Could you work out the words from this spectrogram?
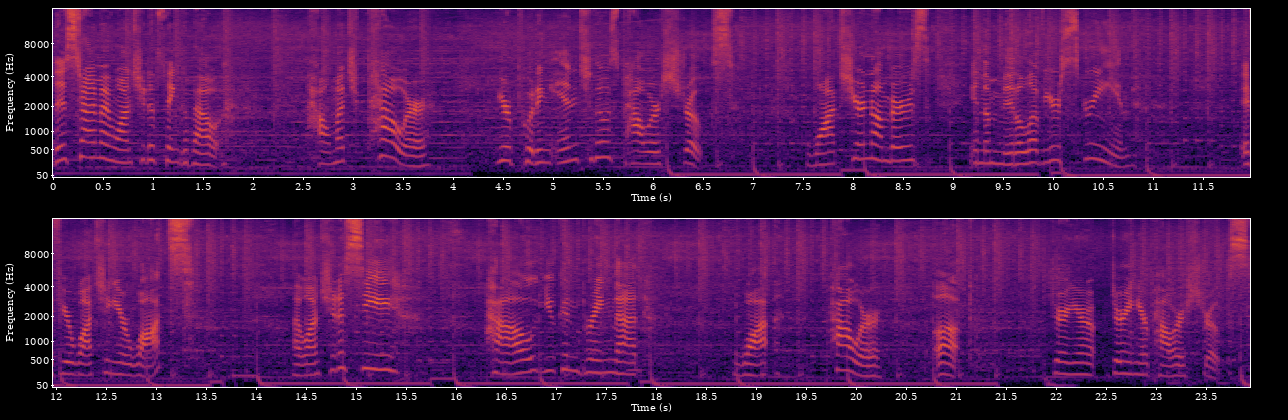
This time, I want you to think about how much power you're putting into those power strokes. Watch your numbers in the middle of your screen. If you're watching your watts, I want you to see how you can bring that watt power up during your during your power strokes.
